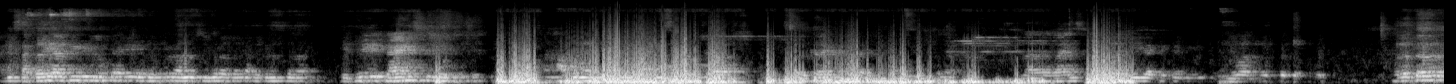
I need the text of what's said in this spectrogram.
आणि सकाळी आधी जो काही डॉक्टर शिबिराचा कार्यक्रम केला तिथे गाईड्स केले होते. आपण या ठिकाणी मी या ठिकाणी धन्यवाद व्यक्त करतो खरं तर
